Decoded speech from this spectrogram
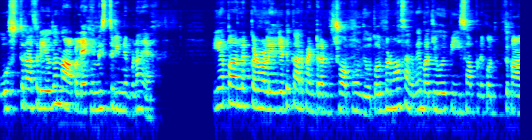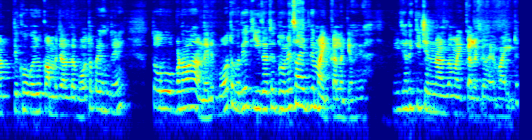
ਉਸ ਤਰ੍ਹਾਂ ਫਿਰ ਇਹ ਉਹਦਾ ਨਾਪ ਲੈ ਕੇ ਮਿਸਤਰੀ ਨੇ ਬਣਾਇਆ। ਇਹ ਆਪਾਂ ਲੱਕੜ ਵਾਲੇ ਜਿਹੜੇ ਕਾਰਪੈਂਟਰ ਦੀ ਸ਼ਾਪ ਹੁੰਦੀ ਉਹ ਤੋਂ ਵੀ ਬਣਵਾ ਸਕਦੇ ਹਾਂ ਬਚੇ ਹੋਏ ਪੀਸ ਆਪਣੇ ਕੋਲ ਦੁਕਾਨ ਦੇਖੋ ਜੋ ਕੰਮ ਚੱਲਦਾ, ਬਹੁਤ ਪਏ ਹੁੰਦੇ ਨੇ ਤਾਂ ਉਹ ਬਣਵਾ ਦਿੰਦੇ ਨੇ। ਬਹੁਤ ਵਧੀਆ ਚੀਜ਼ ਹੈ ਤੇ ਦੋਨੇ ਸਾਈਡ ਤੇ ਮਾਈਕਾ ਲੱਗਿਆ ਹੋਇਆ। ਇਹ ਸਾਡੀ ਕਿਚਨ ਨਾਲ ਦਾ ਮਾਈਕਾ ਲੱਗਿਆ ਹੋਇਆ ਵਾਈਟ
